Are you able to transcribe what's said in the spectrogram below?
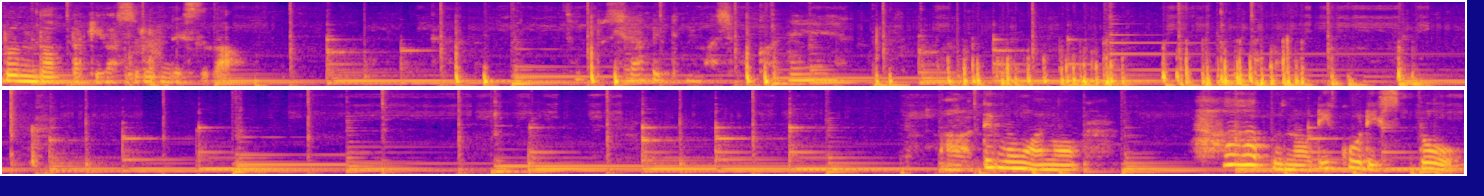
文だった気がするんですが、ちょっと調べてみましょうかね。でも、あの、ハーブのリコリスと、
